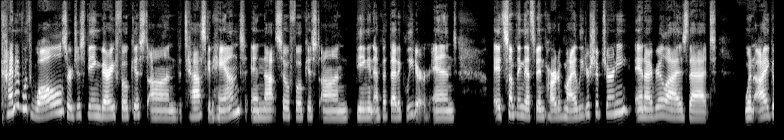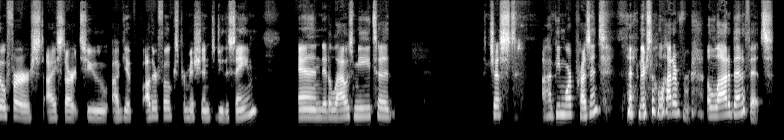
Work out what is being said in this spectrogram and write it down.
kind of with walls or just being very focused on the task at hand and not so focused on being an empathetic leader. And it's something that's been part of my leadership journey. And I realize that when I go first, I start to uh, give other folks permission to do the same and it allows me to just uh, be more present. There's a lot of a lot of benefits,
